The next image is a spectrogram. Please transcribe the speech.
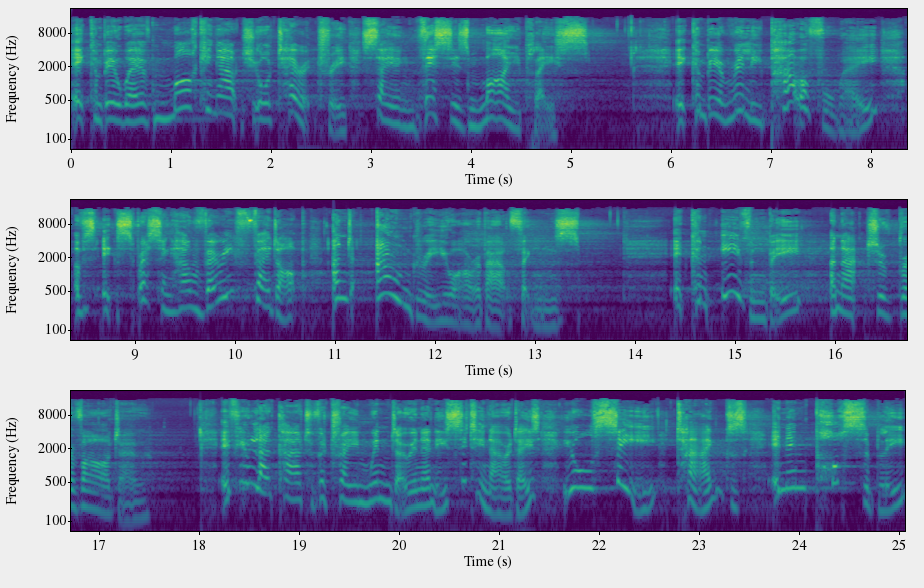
It can be a way of marking out your territory, saying, This is my place. It can be a really powerful way of expressing how very fed up and angry you are about things. It can even be an act of bravado. If you look out of a train window in any city nowadays, you'll see tags in impossibly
